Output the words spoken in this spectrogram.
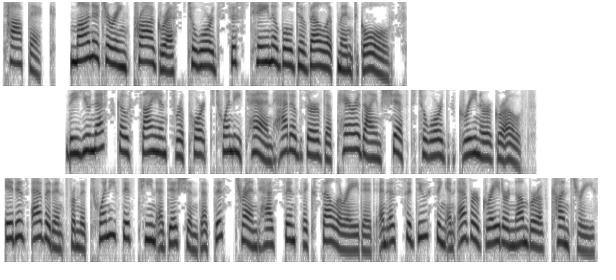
Topic. Monitoring progress towards Sustainable Development Goals The UNESCO Science Report 2010 had observed a paradigm shift towards greener growth. It is evident from the 2015 edition that this trend has since accelerated and is seducing an ever greater number of countries,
